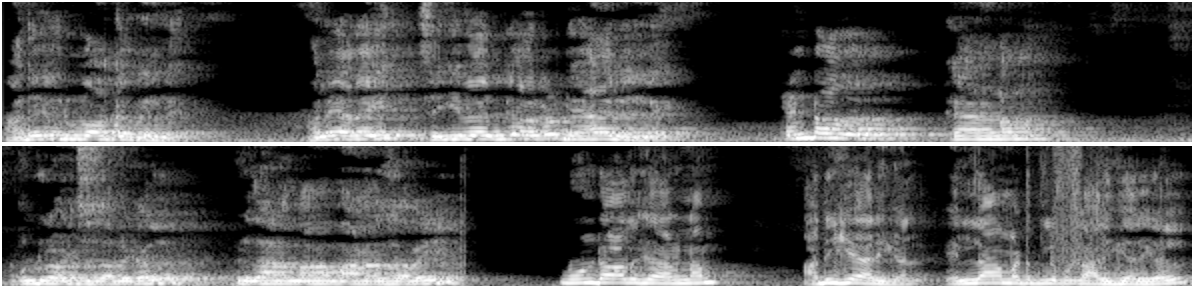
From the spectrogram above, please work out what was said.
அதை உருவாக்கவில்லை. அதை அதை செய்வதற்கு அவர்கள் தயாரில்லை. ரெண்டாவது காரணம் உள்ளூராட்சி சபைகள் பிரதானமாக மாநகர சபை. மூன்றாவது காரணம் அதிகாரிகள். எல்லா மட்டத்திலும் உள்ள அதிகாரிகள்.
